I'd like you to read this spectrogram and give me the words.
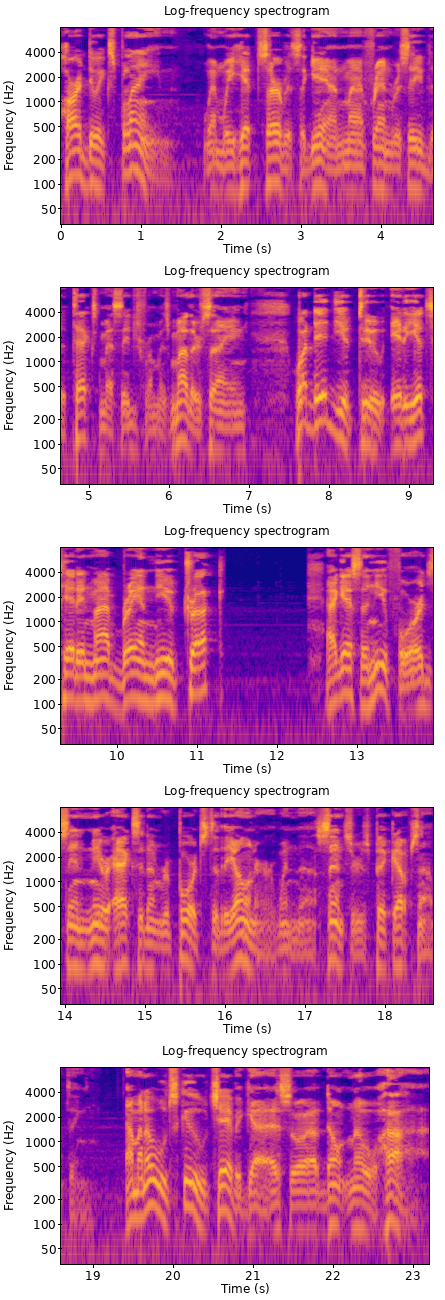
Hard to explain. When we hit service again, my friend received a text message from his mother saying, What did you two idiots hit in my brand new truck? I guess the new Fords send near accident reports to the owner when the sensors pick up something. I'm an old school Chevy guy, so I don't know how.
